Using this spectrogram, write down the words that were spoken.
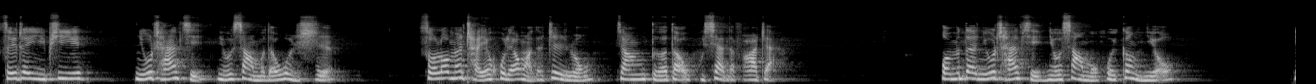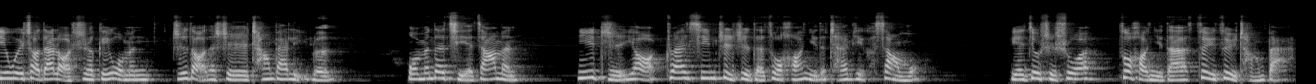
随着一批牛产品、牛项目的问世，所罗门产业互联网的阵容将得到无限的发展。我们的牛产品、牛项目会更牛，因为邵丹老师给我们指导的是长板理论。我们的企业家们，你只要专心致志地做好你的产品和项目，也就是说，做好你的最最长板，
